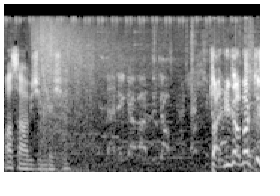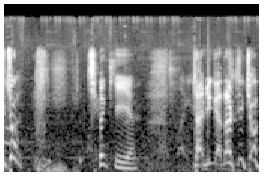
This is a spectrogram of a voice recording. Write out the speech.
Bas abicim beşi. Seni geberteceğim. Çok iyi ya. Seni geberteceğim.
